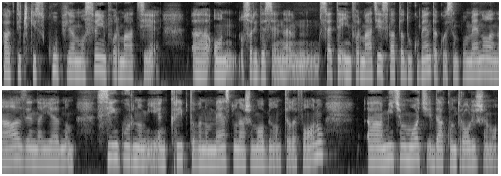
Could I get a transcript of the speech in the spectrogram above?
faktički skupljamo sve informacije on, u stvari da se na, sve te informacije i sva ta dokumenta koje sam pomenula nalaze na jednom sigurnom i enkriptovanom mestu u našem mobilnom telefonu uh, mi ćemo moći da kontrolišemo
